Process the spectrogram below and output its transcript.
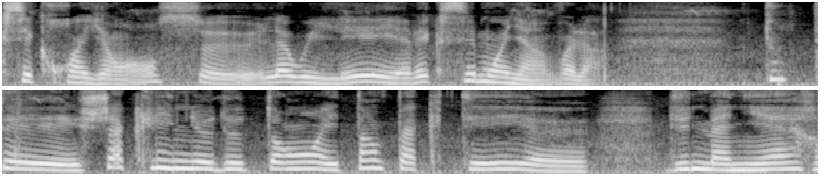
ses croyances, euh, là où il est, et avec ses moyens. Voilà. Tout est, chaque ligne de temps est impactée euh, d'une manière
